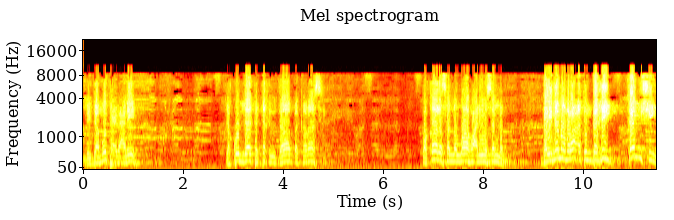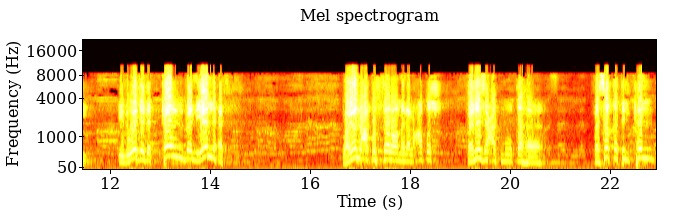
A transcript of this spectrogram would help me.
لده متعب عليه. يقول لا تتخذ الدواب كراسي وقال صلى الله عليه وسلم بينما امرأة بغي تمشي إذ وجدت كلبا يلهث ويلعق الثرى من العطش فنزعت موقها فسقت الكلب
